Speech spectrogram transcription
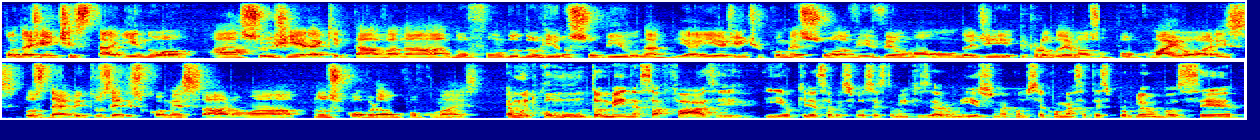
Quando a gente estagnou, a sujeira que estava no fundo do rio subiu, né? E aí a gente começou a viver uma onda de problemas um pouco maiores. Os débitos eles começaram a nos cobrar um pouco mais. É muito comum também nessa fase, e eu queria saber se vocês também fizeram isso, né? Quando você começa a ter esse problema, você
